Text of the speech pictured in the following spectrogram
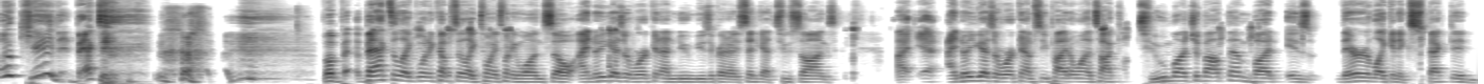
okay, then back to. But b- back to like when it comes to like 2021. So I know you guys are working on new music right now. You said you got two songs. I I know you guys are working on, so you probably don't want to talk too much about them. But is there like an expected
